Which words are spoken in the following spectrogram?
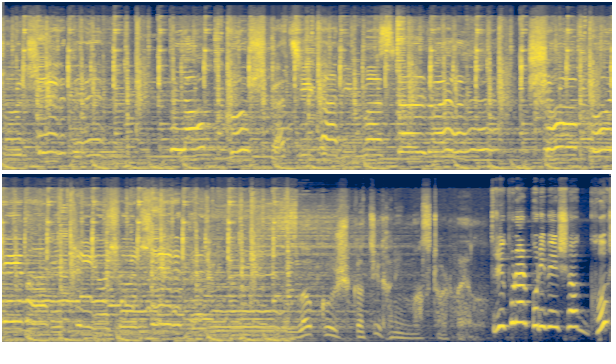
সর্ষের তেল কাচি সব পরিবারের প্রিয় সর্ষের তেল ত্রিপুরার পরিবেশক Ghosh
